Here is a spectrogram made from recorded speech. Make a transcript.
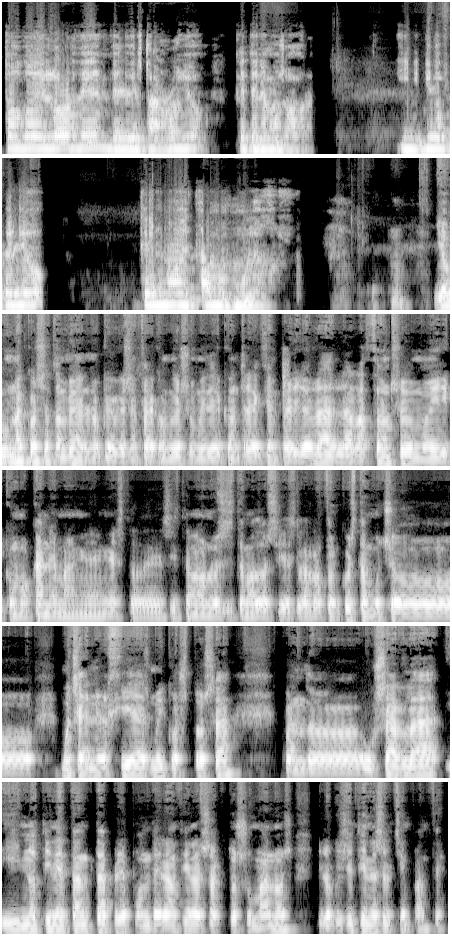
todo el orden de desarrollo que tenemos ahora. Y yo creo no estamos muy lejos. Yo una cosa también, no creo que se enfade conmigo, soy muy de contradicción, pero yo la, la razón soy muy como Kahneman en esto de sistema 1 sistema 2, y es la razón cuesta mucho, mucha energía, es muy costosa cuando usarla y no tiene tanta preponderancia en los actos humanos y lo que sí tiene es el chimpancé.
